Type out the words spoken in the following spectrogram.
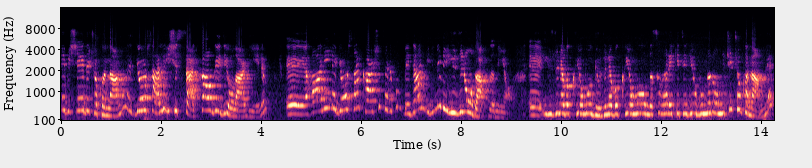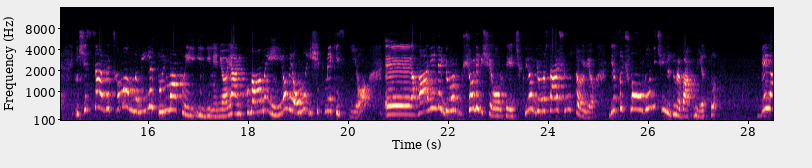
şöyle bir şey de çok önemli. Görselle işitsel kavga ediyorlar diyelim. E, haliyle görsel karşı tarafın beden diline ve yüzüne odaklanıyor. E, yüzüne bakıyor mu, gözüne bakıyor mu, nasıl hareket ediyor bunlar onun için çok önemli. İşitsel de tam anlamıyla duymakla il- ilgileniyor. Yani kulağına eğiyor ve onu işitmek istiyor. E, haliyle gör, şöyle bir şey ortaya çıkıyor. Görsel şunu söylüyor. Ya suçlu olduğun için yüzüme bakmıyorsun veya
